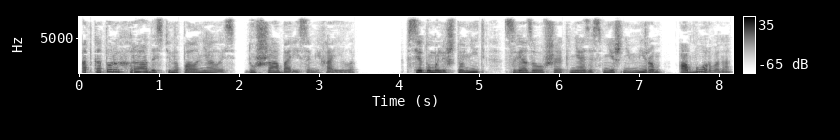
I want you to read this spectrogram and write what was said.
от которых радостью наполнялась душа Бориса Михаила. Все думали, что нить, связывавшая князя с внешним миром, оборвана,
